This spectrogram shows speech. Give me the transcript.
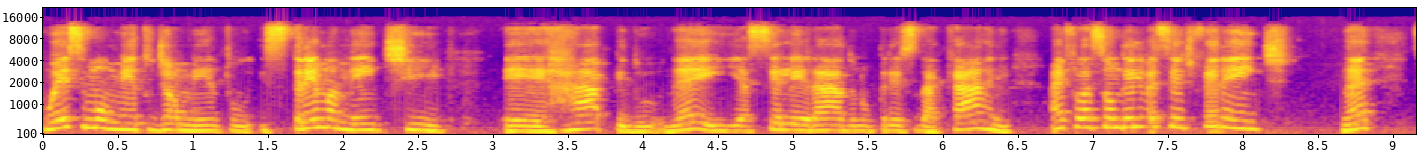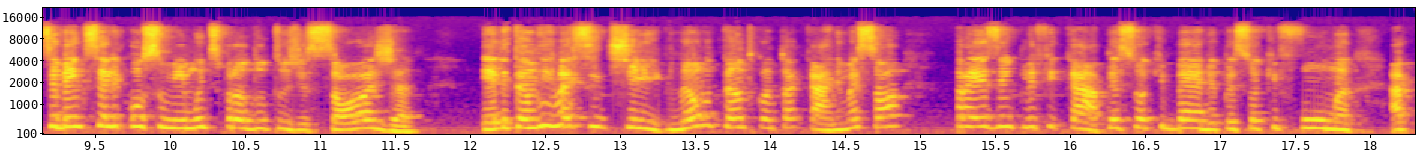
com esse momento de aumento extremamente é, rápido né, e acelerado no preço da carne, a inflação dele vai ser diferente. Né? Se bem que se ele consumir muitos produtos de soja, ele também vai sentir, não tanto quanto a carne, mas só para exemplificar, a pessoa que bebe, a pessoa que fuma, a,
